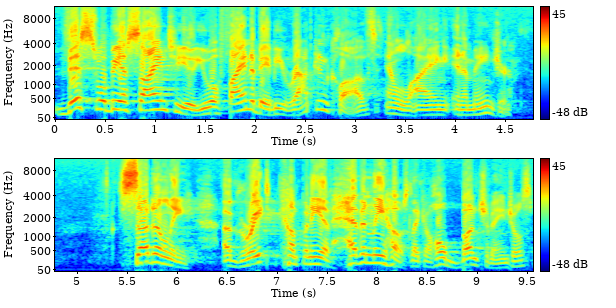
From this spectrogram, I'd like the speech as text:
This will be a sign to you. You will find a baby wrapped in cloths and lying in a manger. Suddenly, a great company of heavenly hosts, like a whole bunch of angels,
